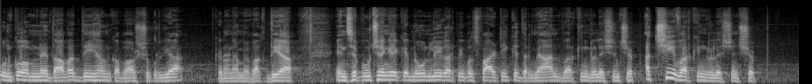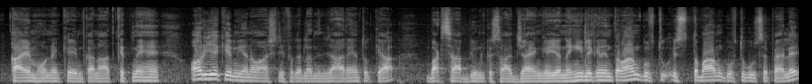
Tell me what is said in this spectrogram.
उनको हमने दावत दी है उनका बहुत शुक्रिया। कि उन्होंने हमें वक्त दिया। इनसे पूछेंगे कि नून लीग और पीपल्स पार्टी के दरमियान वर्किंग रिलेशनशिप अच्छी वर्किंग रिलेशनशिप कायम होने के इम्कान कितने हैं? और ये कि मियाँ नवाज़ शरीफ अगर लंदन जा रहे हैं तो क्या बट साहब भी उनके साथ जाएँगे या नहीं? लेकिन इन तमाम गुफ्तु, इस तमाम गुफ्तु से पहले,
